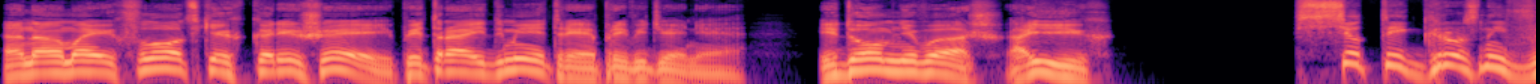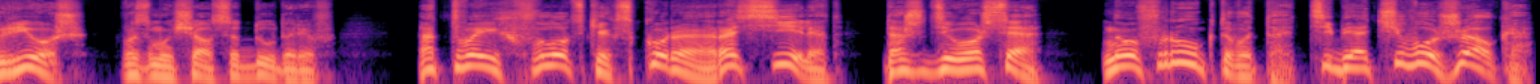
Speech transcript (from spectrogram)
Она у моих флотских корешей, Петра и Дмитрия привидение. И дом не ваш, а их». «Все ты, Грозный, врешь!» — возмущался Дударев. От твоих флотских скоро расселят. Дождешься. Но Фруктова-то тебе от чего жалко?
